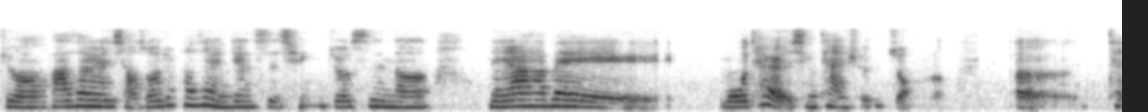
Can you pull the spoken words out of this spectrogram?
就发生小时候就发生一件事情，就是呢。雷拉她被模特儿心态选中了，呃，他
